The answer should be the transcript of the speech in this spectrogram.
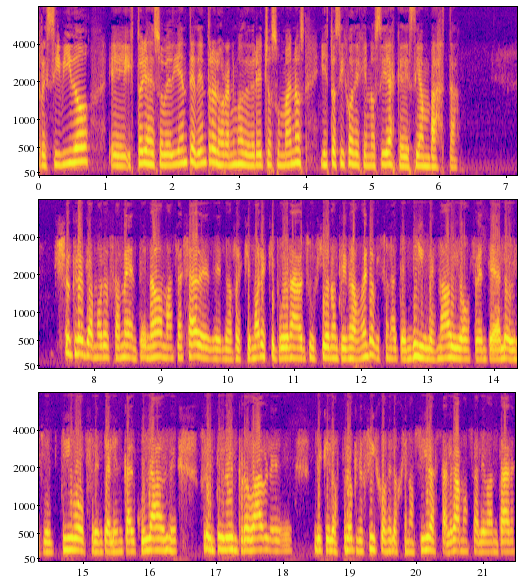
recibido historias desobedientes dentro de los organismos de derechos humanos y estos hijos de genocidas que decían basta? Yo creo que amorosamente, ¿no? Más allá de, los resquemores que pudieron haber surgido en un primer momento, que son atendibles, ¿no? Digo, frente a lo disruptivo, frente a lo incalculable, frente a lo improbable de que los propios hijos de los genocidas salgamos a levantar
